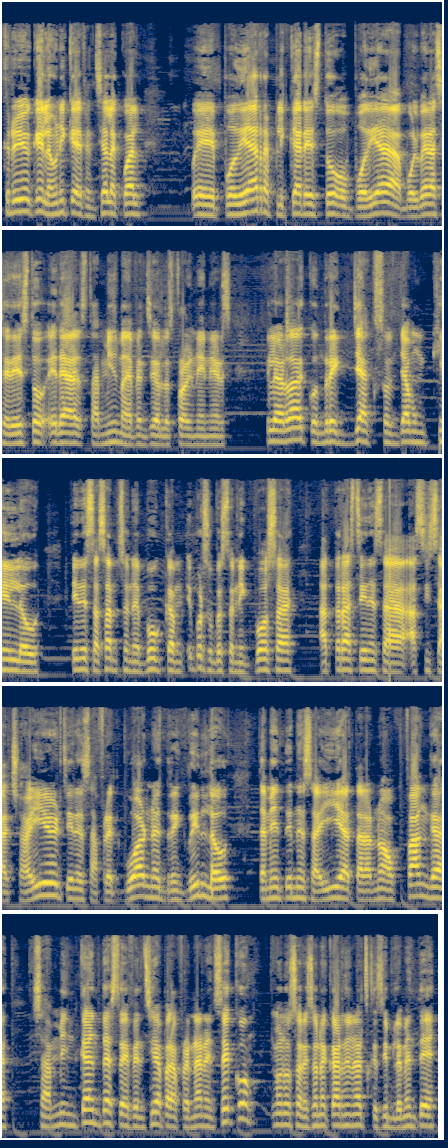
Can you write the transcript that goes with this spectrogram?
creo yo que la única defensiva a la cual eh, podía replicar esto o podía volver a hacer esto era esta misma defensiva de los 49ers. Que la verdad con Drake Jackson, Javon Kinlow, tienes a Samson Ebukam y por supuesto Nick Bosa. Atrás tienes a, a Cesar Shair, tienes a Fred Warner, Drake Greenlow. También tienes ahí a Taranoa Fanga. O sea, me encanta esta defensiva para frenar en seco. Unos Arizona Cardinals que simplemente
